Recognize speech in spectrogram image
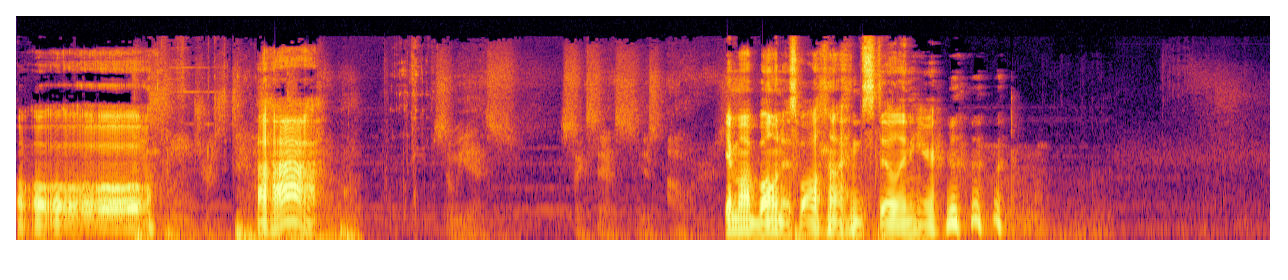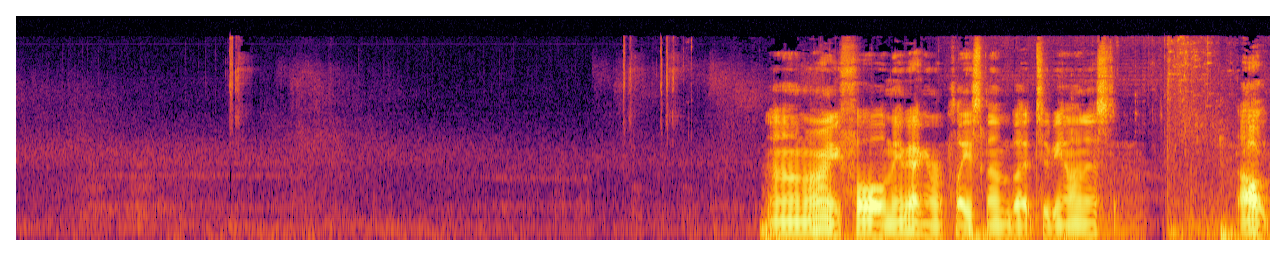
Oh, oh, oh, oh, oh, oh. Haha! Get my bonus while I'm still in here. Um, I'm already full. Maybe I can replace them, but to be honest... Oh,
